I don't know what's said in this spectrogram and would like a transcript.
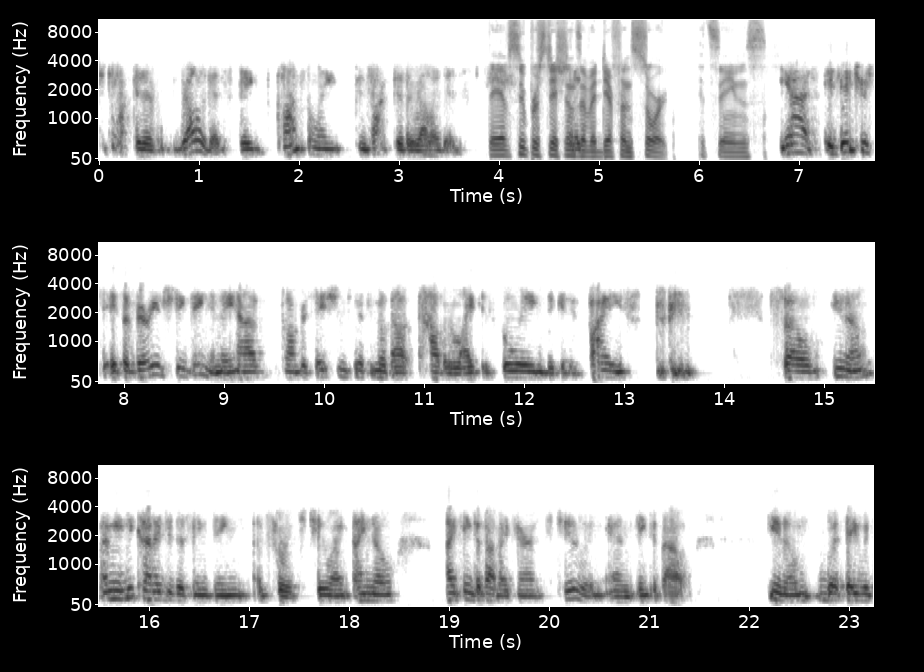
to talk to their relatives. They constantly can talk to the relatives. They have superstitions of a different sort. It seems. Yeah, it's interesting. It's a very interesting thing, and they have conversations with them about how their life is going. They get advice. so you know, I mean, we kind of do the same thing of sorts too. I, I know. I think about my parents too, and and think about you know what they would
